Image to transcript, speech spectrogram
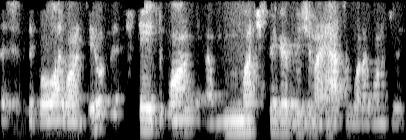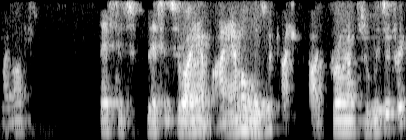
this is the goal I want to do. It's stage one, a much bigger vision I have for what I want to do with my life this is this is who I am. I am a wizard. I, I've grown up through wizardry.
